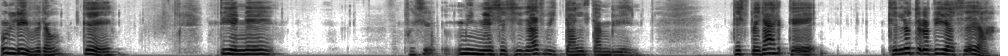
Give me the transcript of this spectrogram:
un libro que tiene pues mi necesidad vital también de esperar que, que el otro día sea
